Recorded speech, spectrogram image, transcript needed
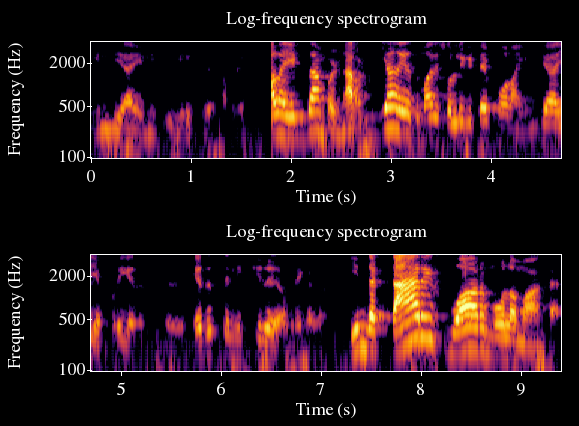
இந்தியா இன்னைக்கு இருக்கு அப்படிங்கிறது. பல எக்ஸாம்பிள் நிறைய இது மாதிரி சொல்லிக்கிட்டே போகலாம் இந்தியா எப்படி எதிர்த்து எதிர்த்து நிற்கிது அப்படிங்கிறது. இந்த டாரிஃப் வார் மூலமாக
